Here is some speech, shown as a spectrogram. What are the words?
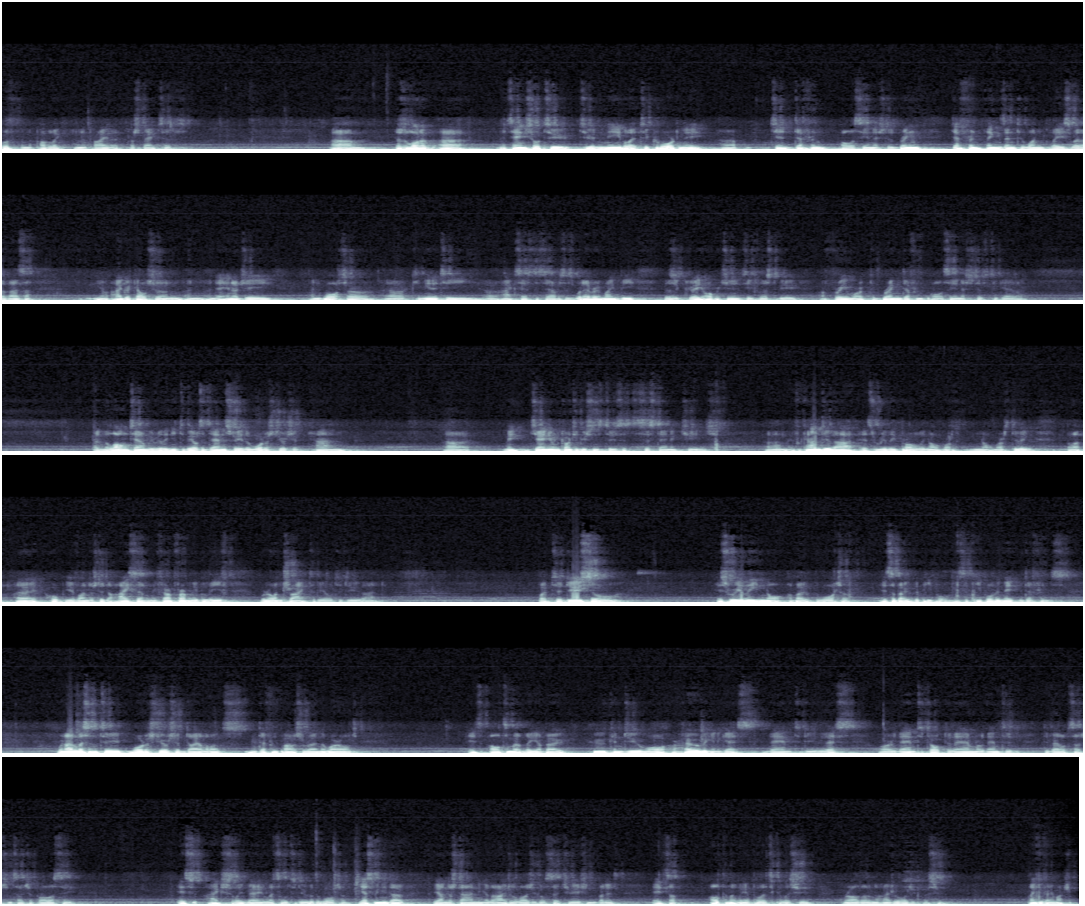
both from the public and the private perspectives. Um, there's a lot of uh, potential to to enable it to coordinate uh, different policy initiatives, bring different things into one place, whether that's a you know agriculture and, and, and energy and water, uh, community, uh, access to services, whatever it might be. There's a great opportunity for this to be a framework to bring different policy initiatives together. In the long term, we really need to be able to demonstrate that water stewardship can uh, make genuine contributions to systemic change. Um, if we can't do that, it's really probably not worth, not worth doing. But I hope you've understood that I certainly firmly believe we're on track to be able to do that. But to do so, it's really not about the water. It's about the people. It's the people who make the difference. When I listen to water stewardship dialogues in different parts around the world, it's ultimately about who can do what or how are we going to get them to do this or them to talk to them or them to develop such and such a policy. It's actually very little to do with the water. Yes, we need a, the understanding of the hydrological situation, but it's, it's a, ultimately a political issue rather than a hydrological issue. Thank you very much.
